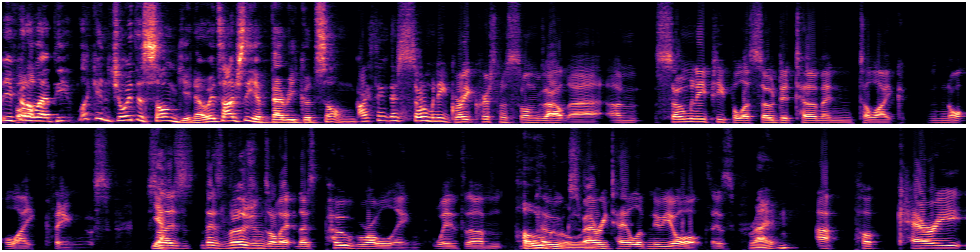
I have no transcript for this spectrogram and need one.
But you've But- got to let people like enjoy the song. You know, it's actually a very good song. I think there's so many great Christmas songs out there, and so many people are so determined to like not like things. So Yeah. there's there's versions of it. There's Pogue rolling with um, Pogue Pogue's rolling. Fairy Tale of New York. There's Right. Apocari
